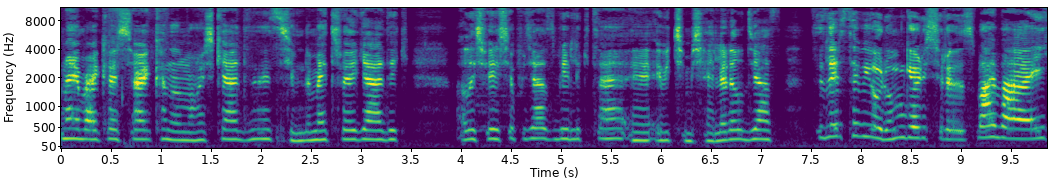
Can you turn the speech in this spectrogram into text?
Merhaba arkadaşlar kanalıma hoş geldiniz. Şimdi metroya geldik. Alışveriş yapacağız birlikte. Ee, ev için bir şeyler alacağız. Sizleri seviyorum. Görüşürüz. Bay bay.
